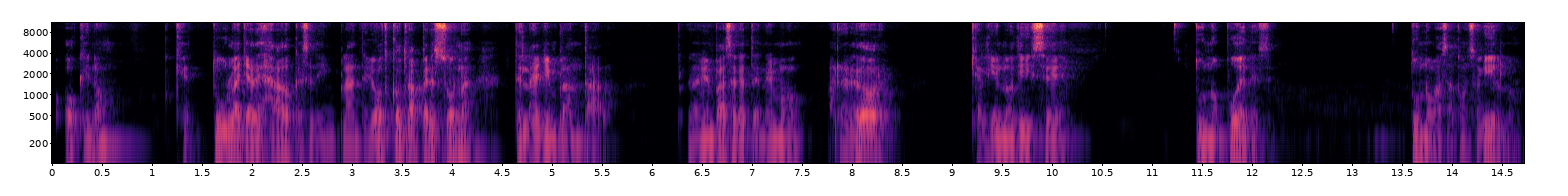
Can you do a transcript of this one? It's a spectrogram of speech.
o que no, que tú lo hayas dejado que se te implante o que otra persona te la haya implantado. Porque también pasa que tenemos alrededor que alguien nos dice, tú no puedes, tú no vas a conseguirlo,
